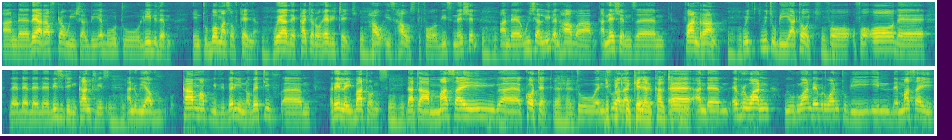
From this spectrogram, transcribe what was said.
and uh, thereafter we shall be able to lead them into Bomas of Kenya, where the cultural heritage how is housed for this nation, and uh, we shall even have a, a nation's um, fun run, which, which will be a torch for, for all the, the, the, the, visiting countries, and we have come up with very innovative um, relay buttons that are Maasai uh, coated to ensure that Kenyan uh, culture. uh, and um, everyone we would want everyone to be in the Maasai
